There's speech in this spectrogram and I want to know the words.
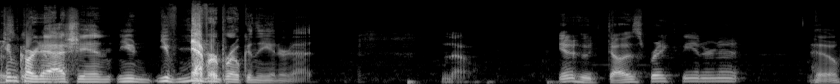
Kim Kardashian, you you've never broken the internet. No, you know who does break the internet? Who?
